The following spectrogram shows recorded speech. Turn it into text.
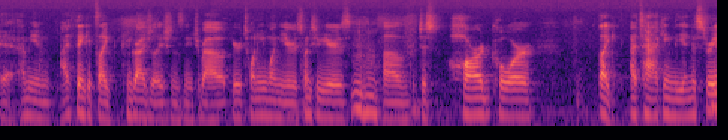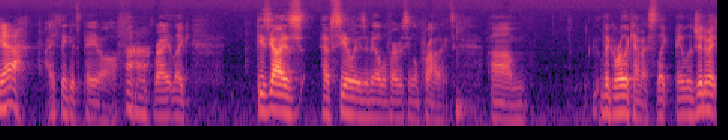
yeah, I mean, I think it's like congratulations, NutraBio. Your 21 years, 22 years Mm-hmm. of just hardcore, like attacking the industry. yeah, I think it's paid off, Uh-huh. right? Like these guys have COAs available for every single product. Um, the Gorilla Chemist, like a legitimate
